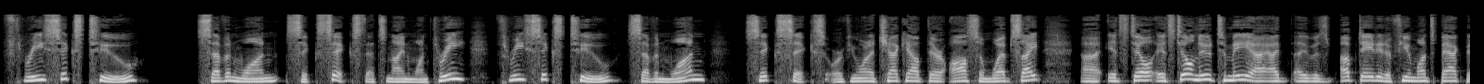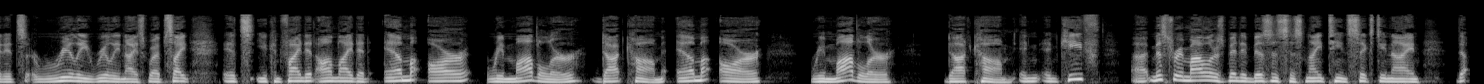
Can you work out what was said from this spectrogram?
362 7166. That's 913-362-7166. Or if you want to check out their awesome website, uh, it's still, it's still new to me. I, I, it was updated a few months back, but it's a really, really nice website. It's, you can find it online at mrremodeler.com. mrremodeler.com. And, and Keith, uh, Mr. Remodeler has been in business since 1969. The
